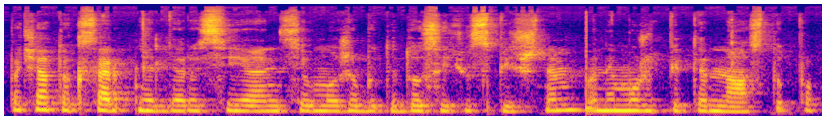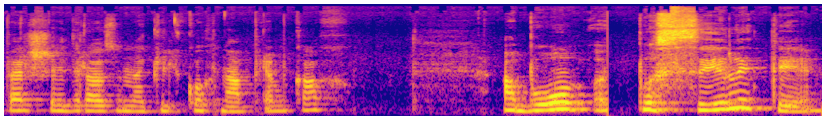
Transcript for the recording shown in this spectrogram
Початок серпня для росіянців може бути досить успішним. Вони можуть піти в наступ, по-перше, відразу на кількох напрямках, або посилити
